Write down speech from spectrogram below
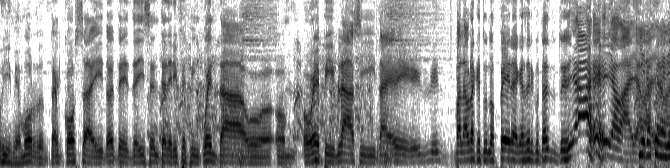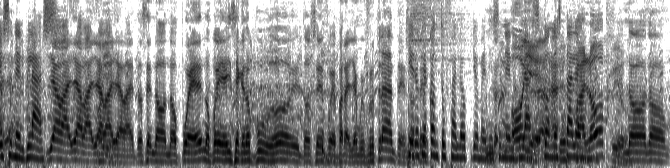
oye, mi amor, tal cosa, y entonces te, te dicen Tenerife 50 o, o, o Epi, Blas, y tal, eh, eh, palabras que tú no esperas en esas circunstancias, tú dices, ya, ya va, ya Quiero va, que ya me ya". el blast. Ya va, ya va, ya va, ya va. Entonces no, no puede, no puede, dice que no pudo, entonces fue para ella muy frustrante. Quiero que con tu falopio me desen el Oye, blast. ¿Dónde tu está la.? falopio. No, no.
